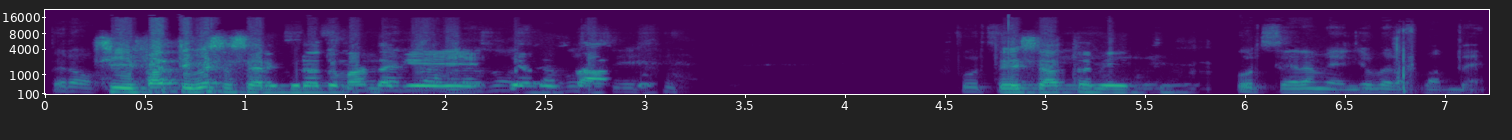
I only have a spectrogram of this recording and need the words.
Però, sì, infatti questa sarebbe una domanda che sosta, forse, forse, Esattamente. forse era meglio, però va bene.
